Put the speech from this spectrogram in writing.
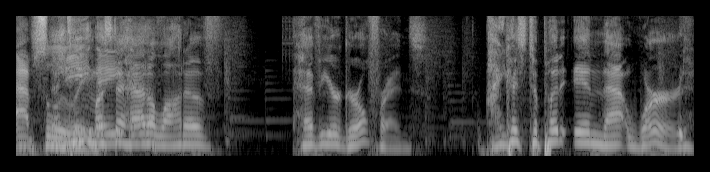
Absolutely. He must have had a lot of heavier girlfriends. Because to put in that word,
